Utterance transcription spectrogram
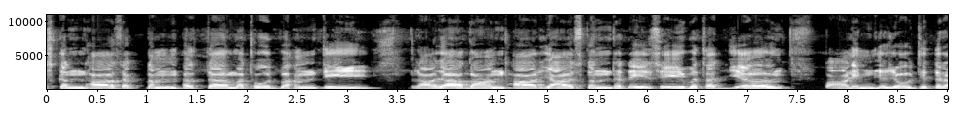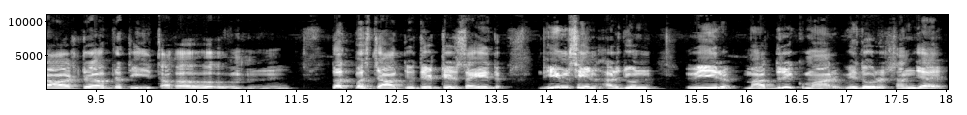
स्कंधासक्तं हस्तमथोद्वहन्ती। राजा गांधार्या स्कंधदेशे वसज्य पाणिम जयो धृतराष्ट्र प्रतीत तत्पश्चात युधिष्ठिर सहित भीमसेन अर्जुन वीर माद्री कुमार, विदुर संजय,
